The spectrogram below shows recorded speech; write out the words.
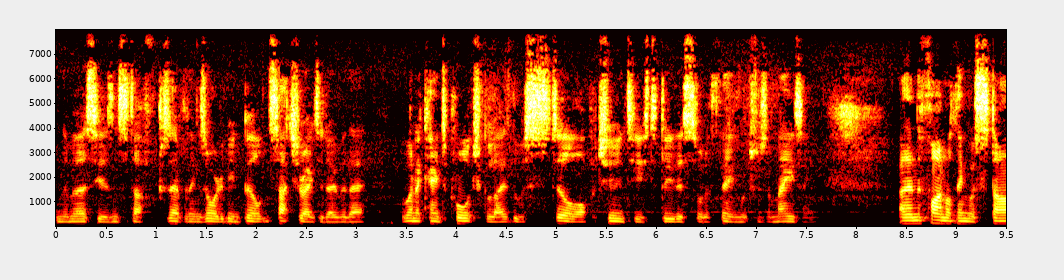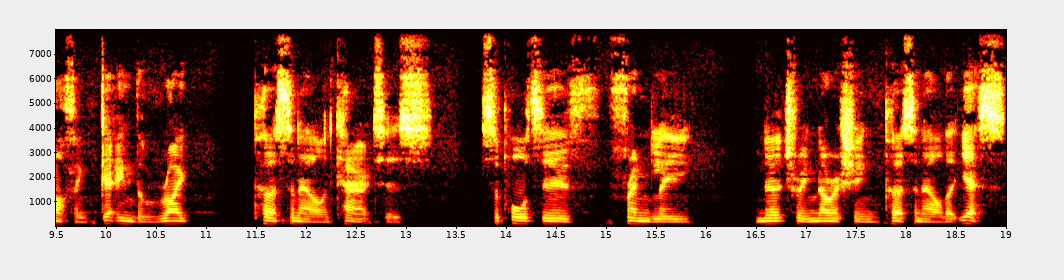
and the Murcias and stuff because everything's already been built and saturated over there. But when I came to Portugal, I, there was still opportunities to do this sort of thing, which was amazing. And then the final thing was staffing, getting the right personnel and characters, supportive, friendly, nurturing, nourishing personnel that, yes,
